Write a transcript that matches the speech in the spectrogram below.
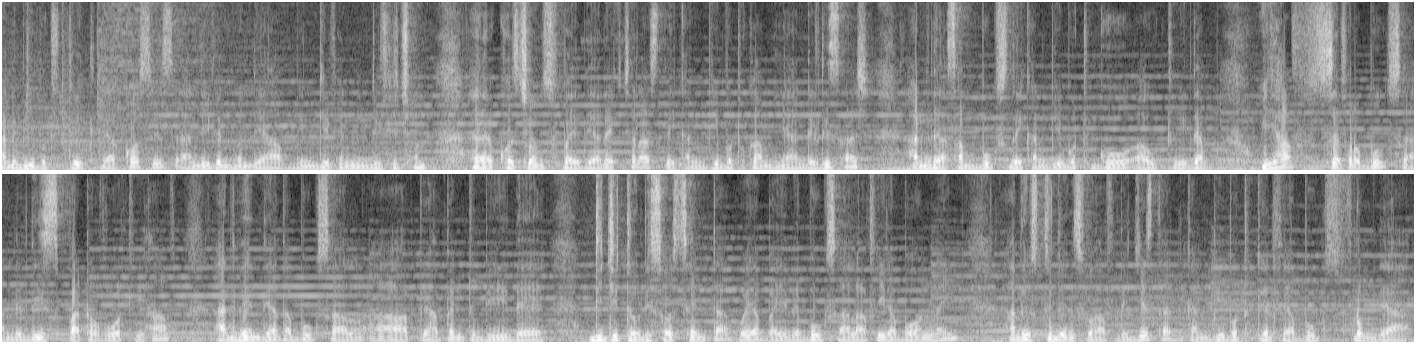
and be able to take their courses, and even when they have been given revision uh, questions by their lecturers, they can be able to come here and research, and there are some books they can be able to go out with them. We have several books, and this part of what we have, and then the other books are, are happen to be the digital resource center, whereby the books are available online, and those students who have registered can be able to get their books from their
